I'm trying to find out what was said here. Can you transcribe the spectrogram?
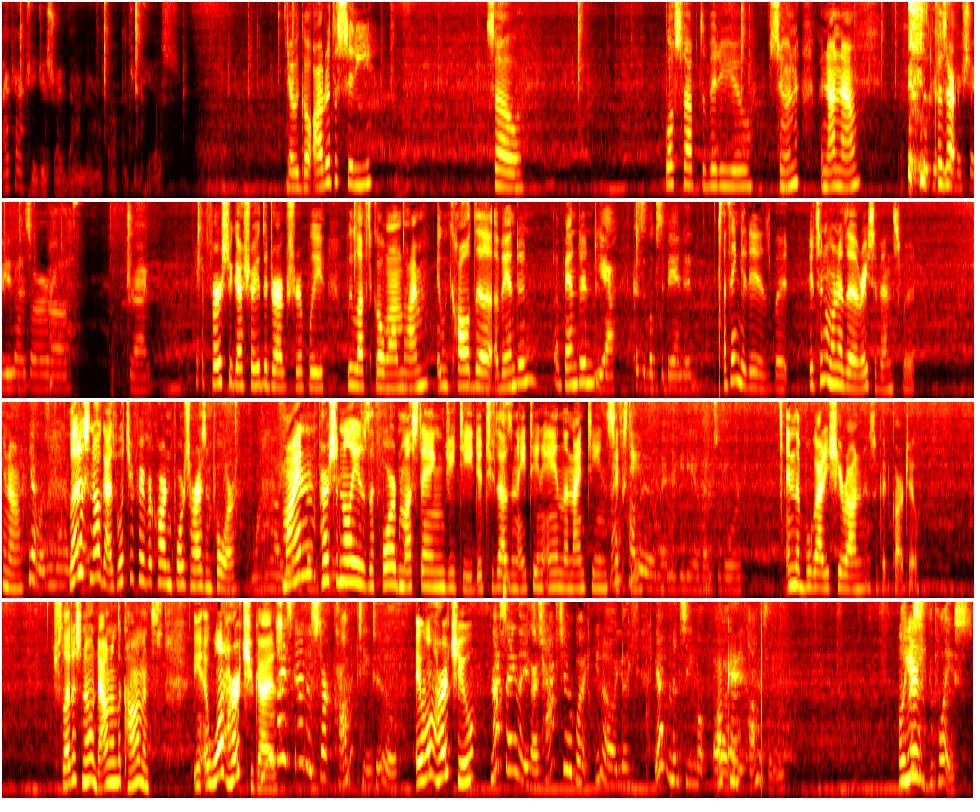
I can actually just drive down there without the GPS. Yeah, we go out of the city. So we'll stop the video soon, but not now. Because our- I'm gonna show you guys our uh, drag. Yeah, First, we gotta show you the drag strip we we left go on time. We call it the abandoned. Abandoned. Yeah, because it looks abandoned. I think it is, but it's in one of the race events. But you know, Yeah, wasn't one let us know, guys. What's your favorite car in Forza Horizon 4? Wow. Mine personally is the Ford Mustang GT, the 2018 and the player. Mine's 1960. probably the Lamborghini Aventador. And the Bugatti Chiron is a good car too. Just let us know down in the comments. It won't hurt you guys. You guys gotta start commenting too. It won't hurt you. Not saying that you guys have to, but you know, you, like, you haven't been seeing uh, Okay. any comments lately. Well, this here, is the place.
